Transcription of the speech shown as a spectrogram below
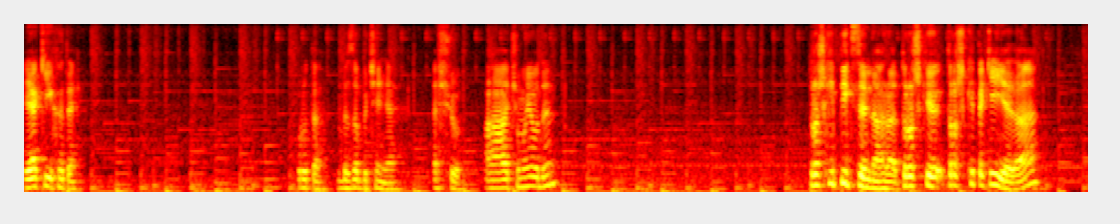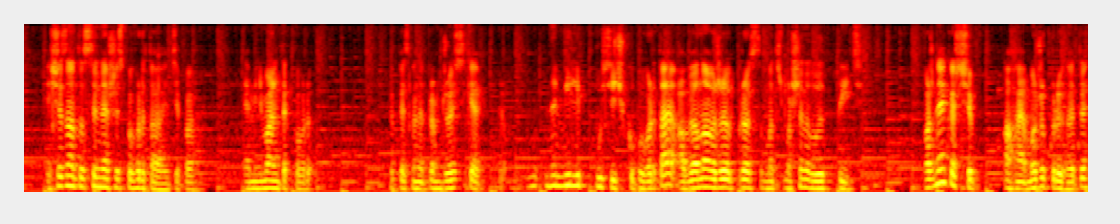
Як їхати? Круто, без обучення. А що? А чому я один? Трошки піксельна гра, трошки, трошки таке є, да? І ще занадто сильно щось повертаю, типа. Я мінімально так повертаю. Капець, мене прям джойстики на міліпусічку повертаю, а вона вже просто маш- машина летить. Можна якось ще. Ага, я можу пригати.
